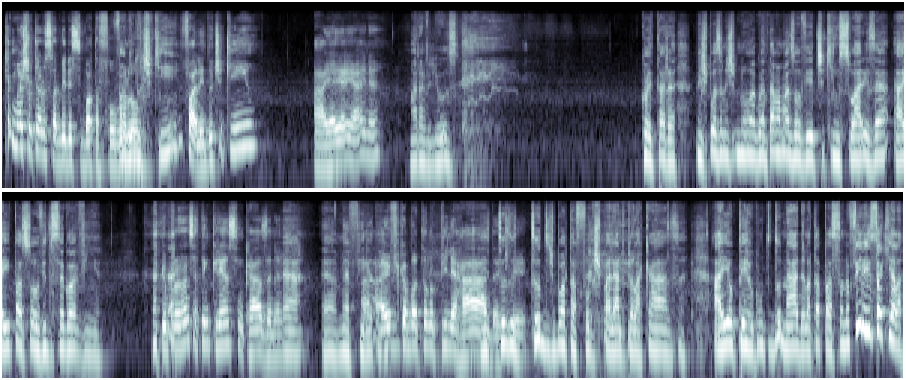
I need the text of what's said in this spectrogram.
que mais eu quero saber desse Botafogo? Falou novo? do Tiquinho, Falei do Tiquinho. Ai, ai, ai, ai, né? maravilhoso. Coitada, minha esposa não, aguentava mais ouvir Tiquinho Soares, é. Aí passou a ouvir do Segovinha. E o problema é que você tem criança em casa, né? É, é, minha filha também. Aí fica botando pilha E errada. tudo, que- tudo de Botafogo espalhado pela casa. Aí eu pergunto do nada, ela tá passando. Filha, isso aqui, ela.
